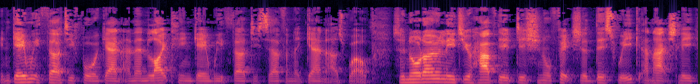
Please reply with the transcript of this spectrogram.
in game week 34 again, and then likely in game week 37 again as well. So not only do you have the additional fixture this week, and actually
